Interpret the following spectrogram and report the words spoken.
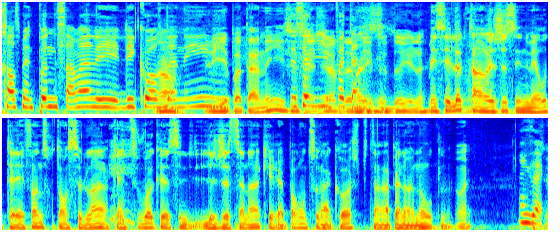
transmette pas nécessairement les, les coordonnées. Non, lui, il est pas tanné. C'est ça, lui, il est pas tanné. Mais c'est là que tu enregistres les numéros de téléphone sur ton cellulaire. Quand tu vois que c'est le gestionnaire qui répond, tu raccroches, puis t'en rappelles un autre. Là. Exact.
